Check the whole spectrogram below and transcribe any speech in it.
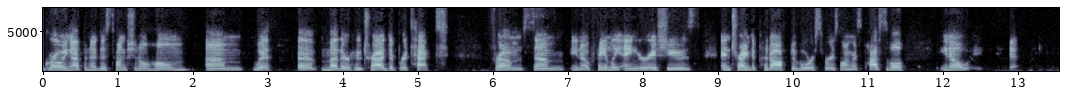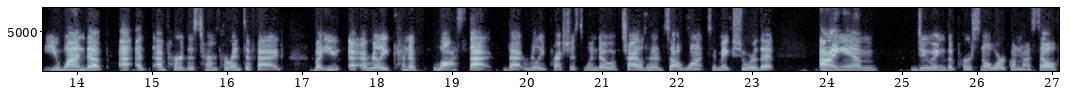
growing up in a dysfunctional home um, with a mother who tried to protect from some, you know, family anger issues and trying to put off divorce for as long as possible, you know, you wind up. I, have heard this term parentified, but you, I really kind of lost that that really precious window of childhood. So I want to make sure that I am doing the personal work on myself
